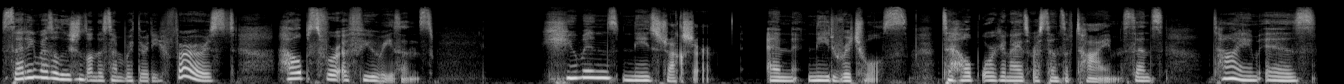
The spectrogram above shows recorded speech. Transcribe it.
Setting resolutions on December 31st helps for a few reasons. Humans need structure and need rituals to help organize our sense of time, since time is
